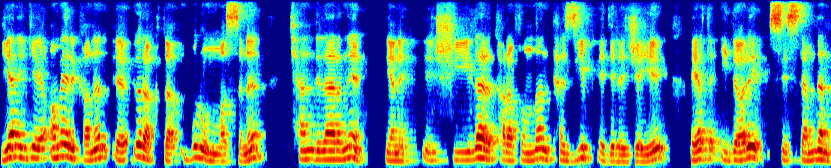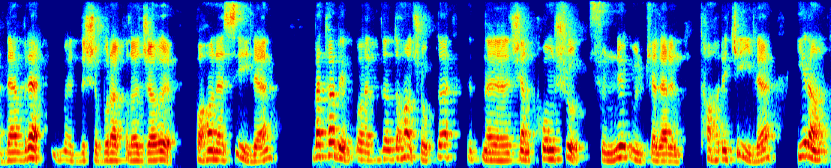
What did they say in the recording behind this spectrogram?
Yani Amerika'nın e, Irak'ta bulunmasını kendilerini yani e, Şiiler tarafından tezyif edileceği veya da idari sistemden devre dışı bırakılacağı bahanesiyle ve tabii daha çok da e, yani komşu Sünni ülkelerin tahrikiyle İran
